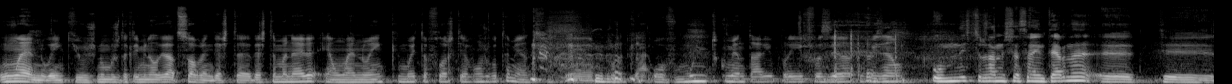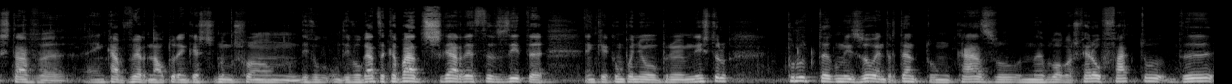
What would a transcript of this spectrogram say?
um ano em que os números da criminalidade sobem desta, desta maneira é um ano em que Moita Flores teve um esgotamento. É, porque houve muito comentário para ir fazer a televisão. O Ministro da Administração Interna, eh, que estava em Cabo Verde na altura em que estes números foram divulgados, acabado de chegar dessa visita em que acompanhou o Primeiro-Ministro, protagonizou, entretanto, um caso na blogosfera, o facto de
